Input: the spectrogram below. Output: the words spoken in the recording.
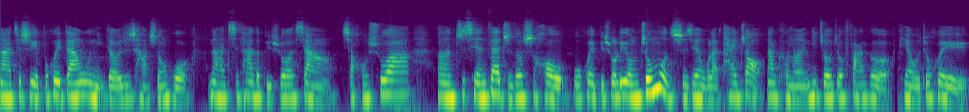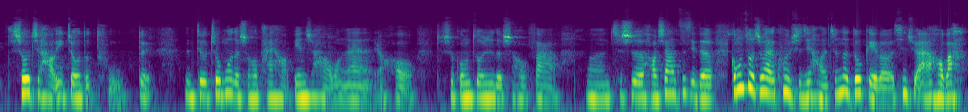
那其实也不会耽误你的日常生活。那其他的，比如说像小红书啊，嗯，之前在职的时候，我会比如说利用周末的时间我来拍照，那可能一周就发个片，我就会收集好一周的图，对。就周末的时候拍好，编辑好文案，然后就是工作日的时候发。嗯，其实好像自己的工作之外的空余时间，好像真的都给了兴趣爱好吧。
